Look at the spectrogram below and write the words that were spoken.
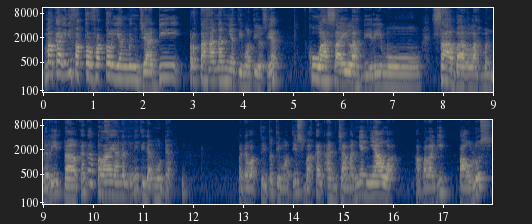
Maka ini faktor-faktor yang menjadi pertahanannya Timotius ya kuasailah dirimu, sabarlah menderita, karena pelayanan ini tidak mudah. Pada waktu itu Timotius bahkan ancamannya nyawa. Apalagi Paulus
